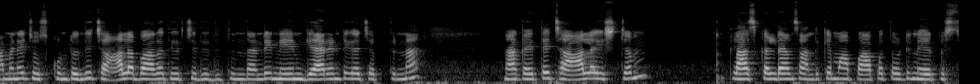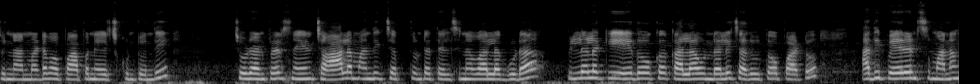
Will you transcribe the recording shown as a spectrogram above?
ఆమెనే చూసుకుంటుంది. చాలా బాగా తీర్చిదిద్దుతుందండి. నేను గ్యారంటీగా చెప్తున్నా నాకైతే చాలా ఇష్టం క్లాసికల్ డ్యాన్స్ అందుకే మా పాపతోటి నేర్పిస్తున్నా అనమాట మా పాప నేర్చుకుంటుంది. చూడండి ఫ్రెండ్స్ నేను చాలా మందికి చెప్తుంటే తెలిసిన వాళ్ళకు కూడా పిల్లలకి ఏదో ఒక కళ ఉండాలి చదువుతో పాటు. అది పేరెంట్స్ మనం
